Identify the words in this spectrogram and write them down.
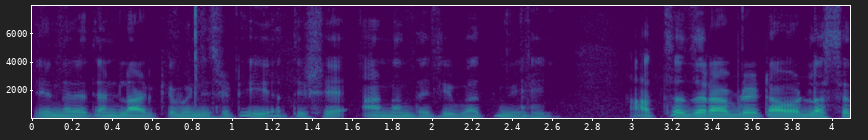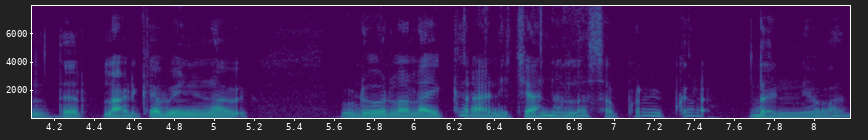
येणार आहेत आणि लाडक्या बहिणीसाठी ही अतिशय आनंदाची बातमी आहे. आजचा जर अपडेट आवडला असेल तर लाडक्या बहिणींना व्हिडिओला लाईक करा आणि चॅनलला सबस्क्राईब करा. धन्यवाद.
